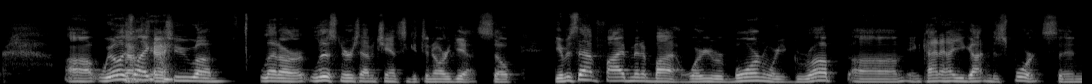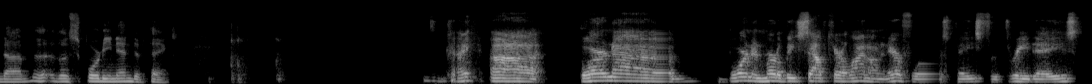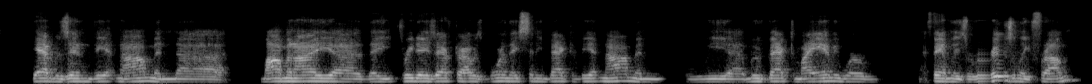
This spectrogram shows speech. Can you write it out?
Uh, we always okay. like to um, let our listeners have a chance to get to know our guests. So give us that five minute bio where you were born, where you grew up, um, and kind of how you got into sports and uh, the, the, sporting end of things. Okay. Uh, born, uh, born in Myrtle Beach, South Carolina on an Air Force base for three days. Dad was in Vietnam and uh, mom and I, uh, they three days after I was born, they sent him back to Vietnam and we moved back to Miami where my family's originally from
